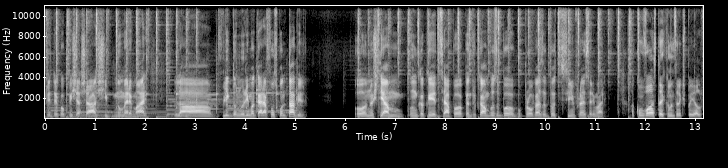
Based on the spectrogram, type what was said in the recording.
printre copii și așa, și numere mari, la Flic, domnul Rimă, care a fost contabil. Uh, Nu știam încă că e țeapă, pentru că am văzut, bă, promovează toți influencerii mari. Cumva asta e, că îl înțeleg și pe el.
